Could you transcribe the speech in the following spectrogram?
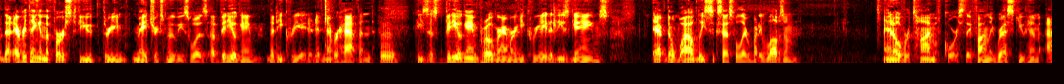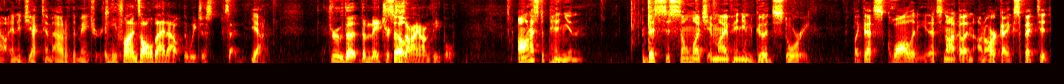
that everything in the first few three Matrix movies was a video game that he created. It never happened. Hmm. He's this video game programmer. He created these games. They're wildly successful. Everybody loves them. And over time, of course, they finally rescue him out and eject him out of the Matrix. and he finds all that out that we just said Yeah. through the the Matrix So- Zion people. Honest opinion, this is so much, in my opinion, good story. Like that's quality. That's not an, an arc I expected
